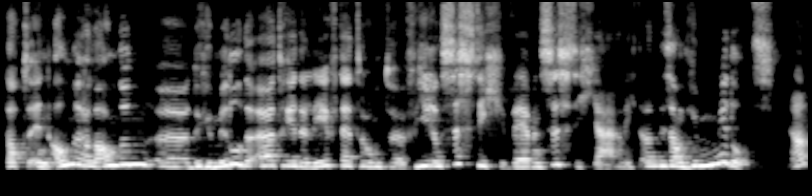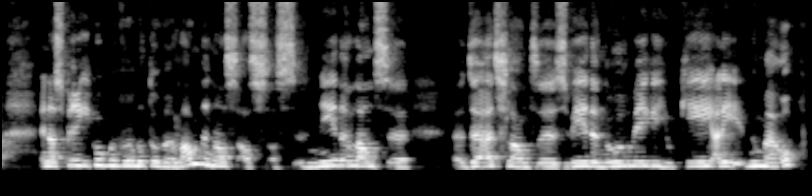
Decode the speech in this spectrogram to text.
dat in andere landen uh, de gemiddelde uitredenleeftijd rond de 64, 65 jaar ligt. En dat is dan gemiddeld. Ja? En dan spreek ik ook bijvoorbeeld over landen als, als, als Nederland, uh, Duitsland, uh, Zweden, Noorwegen, UK, allez, noem maar op.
